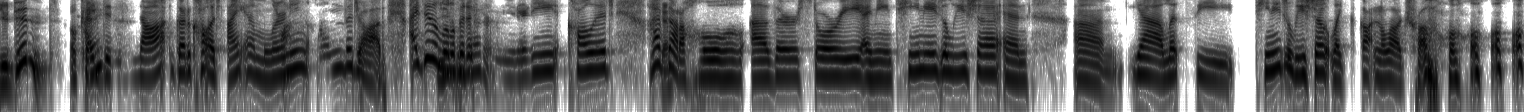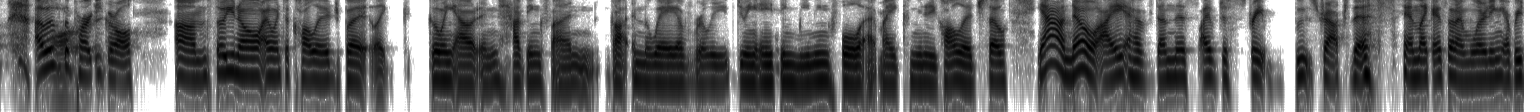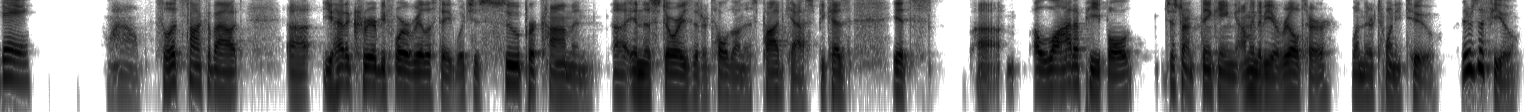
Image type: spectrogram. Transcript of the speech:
You didn't. Okay. I did not go to college. I am learning awesome. on the job. I did a little Even bit better. of community college. I've okay. got a whole other story. I mean, teenage Elisha and um, yeah, let's see. Teenage Elisha like got in a lot of trouble. I was All the party right. girl. Um, so you know, I went to college, but like going out and having fun got in the way of really doing anything meaningful at my community college. So, yeah, no, I have done this. I've just straight bootstrapped this. And like I said, I'm learning every day. Wow. So let's talk about uh, you had a career before real estate, which is super common uh, in the stories that are told on this podcast because it's uh, a lot of people just aren't thinking, I'm going to be a realtor when they're 22. There's a few,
